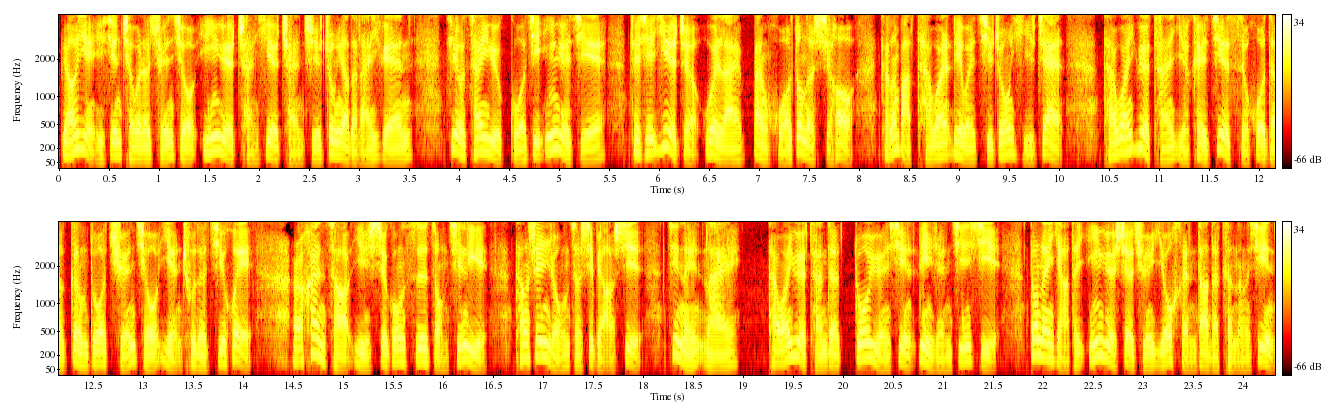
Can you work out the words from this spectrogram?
表演已经成为了全球音乐产业产值重要的来源。只有参与国际音乐节，这些业者未来办活动的时候，可能把台湾列为其中一站。台湾乐坛也可以借此获得更多全球演出的机会。而汉草影视公司总经理汤生荣则是表示，近年来。台湾乐团的多元性令人惊喜，东南亚的音乐社群有很大的可能性。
